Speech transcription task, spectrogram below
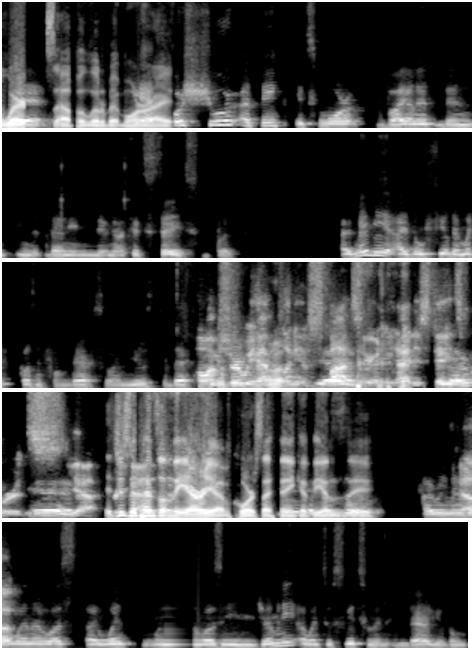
awareness up a little bit more, yeah, right? For sure, I think it's more violent than in, than in the United States, but I, maybe I don't feel that much because I'm from there, so I'm used to that. Oh, I'm sure we have Uh, plenty of Yeah. spots here in the United States where it's yeah. yeah. It pretty just bad. depends on the area, of course. I think at the end of the day. I, I remember Yeah. when I was I went when I was in Germany, I went to Switzerland, and there you don't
